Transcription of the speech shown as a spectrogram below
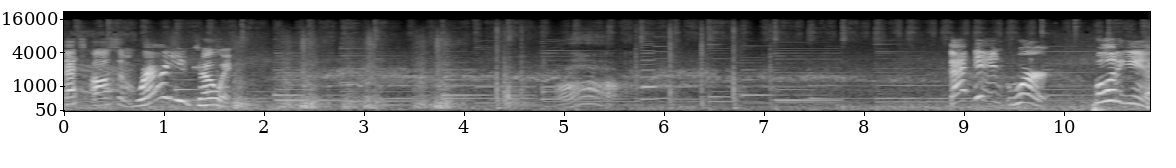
That's awesome. Where are you going? That didn't work. Pull it again.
